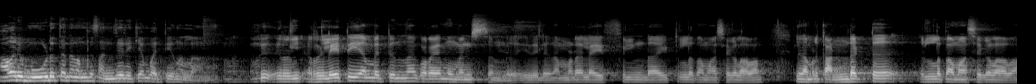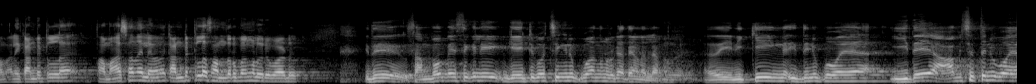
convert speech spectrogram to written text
ആ ഒരു മൂഡ് തന്നെ നമുക്ക് സഞ്ചരിക്കാൻ പറ്റിയെന്നുള്ളതാണ് റിലേറ്റ് ചെയ്യാൻ പറ്റുന്ന കുറേ മൊമെന്റ്സ് ഉണ്ട്. ഇതിൽ നമ്മുടെ ലൈഫിൽ ഉണ്ടായിട്ടുള്ള തമാശകളാവാം അല്ലെങ്കിൽ നമ്മൾ കണ്ടിട്ട് ഉള്ള തമാശകളാവാം അല്ലെങ്കിൽ കണ്ടിട്ടുള്ള തമാശ എന്നല്ല കണ്ടിട്ടുള്ള സന്ദർഭങ്ങൾ ഒരുപാട് ഇത് സംഭവം ബേസിക്കലി ഗേറ്റ് കോച്ചിങ്ങിന് പോകാന്നുള്ള കഥയാണല്ലോ. അത്. എനിക്ക് ഇതിന് പോയ ഇതേ ആവശ്യത്തിന് പോയ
